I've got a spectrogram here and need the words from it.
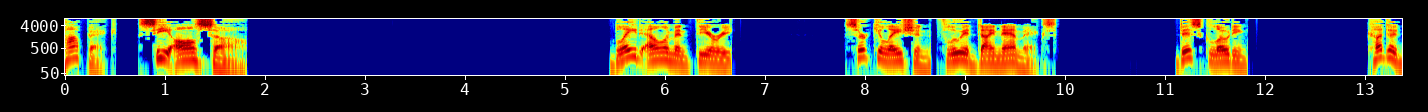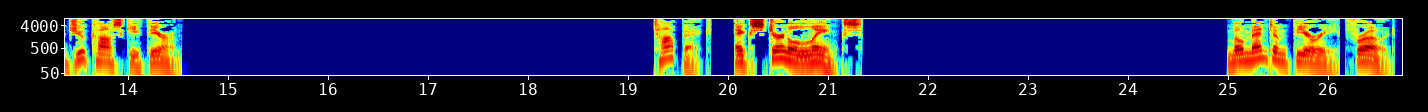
Topic. See also. Blade element theory. Circulation fluid dynamics. Disk loading. Kutta-Joukowski theorem. Topic. External links. Momentum theory Froude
